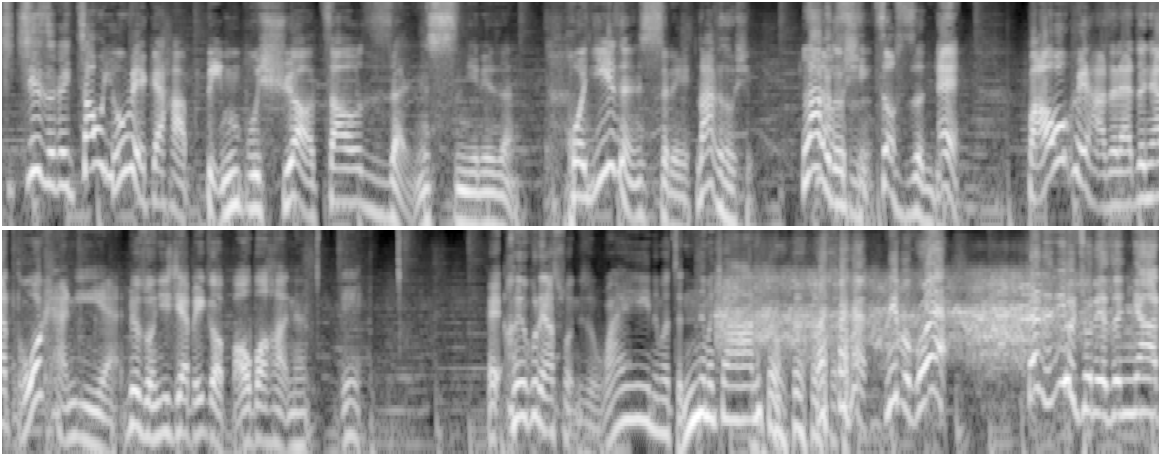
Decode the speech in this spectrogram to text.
其其实这个找优越感哈，并不需要找认识你的人和你认识的，哪个都行，哪个都行。只要是人的。哎，包括啥子呢？人家多看你一眼，比如说你今天背个包包哈，你看，哎，哎，很有可能要说你是歪的吗？真的吗？假的？你不管，但是你就觉得人家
